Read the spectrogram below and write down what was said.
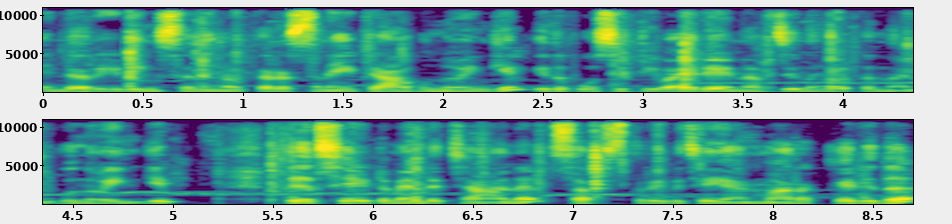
എന്റെ റീഡിങ്സ് നിങ്ങൾക്ക് റെസനേറ്റ് ആകുന്നുവെങ്കിൽ ഇത് പോസിറ്റീവായൊരു എനർജി നിങ്ങൾക്ക് നൽകുന്നുവെങ്കിൽ തീർച്ചയായിട്ടും എന്റെ ചാനൽ സബ്സ്ക്രൈബ് ചെയ്യാൻ മറക്കരുത്.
